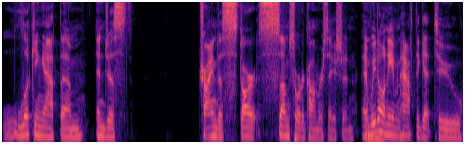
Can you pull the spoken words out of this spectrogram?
looking at them and just trying to start some sort of conversation. And we don't even have to get to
